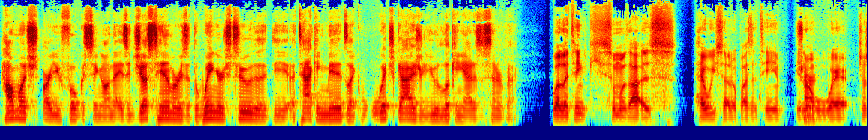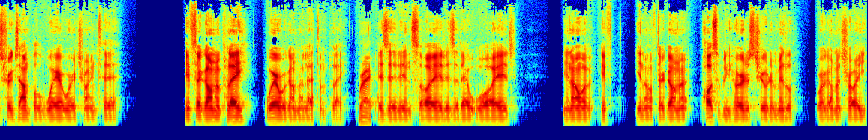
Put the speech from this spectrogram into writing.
how much are you focusing on that? Is it just him, or is it the wingers too, the the attacking mids? Like, which guys are you looking at as a center back? Well, I think some of that is how we set up as a team. You Sure. know, where just for example, where we're trying to, if they're gonna play, where we're gonna let them play. Right. Is it inside? Is it out wide? You know, if you know if they're gonna possibly hurt us through the middle, we're gonna try,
